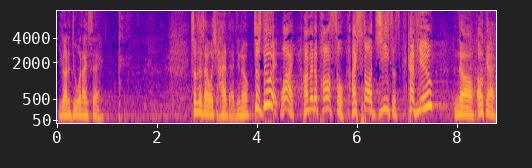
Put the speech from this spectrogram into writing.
You got to do what I say. Sometimes I wish I had that, you know? Just do it. Why? I'm an apostle. I saw Jesus. Have you? No. Okay.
